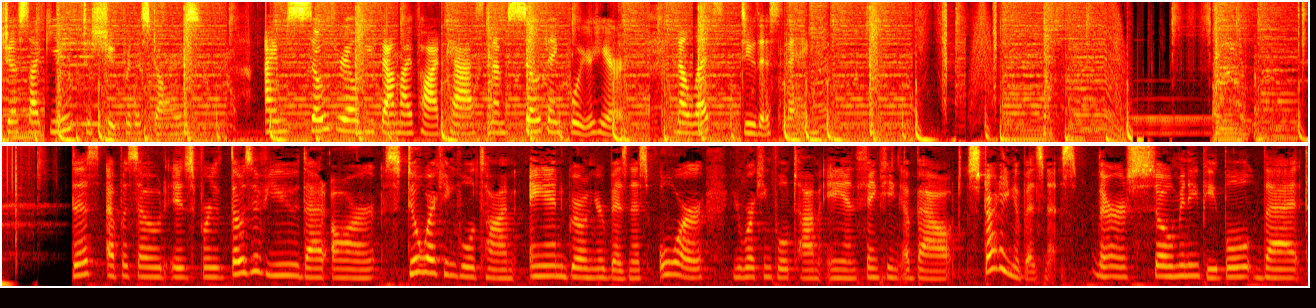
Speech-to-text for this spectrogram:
just like you to shoot for the stars. I'm so thrilled you found my podcast, and I'm so thankful you're here. Now let's do this thing. This episode is for those of you that are still working full time and growing your business, or you're working full time and thinking about starting a business. There are so many people that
